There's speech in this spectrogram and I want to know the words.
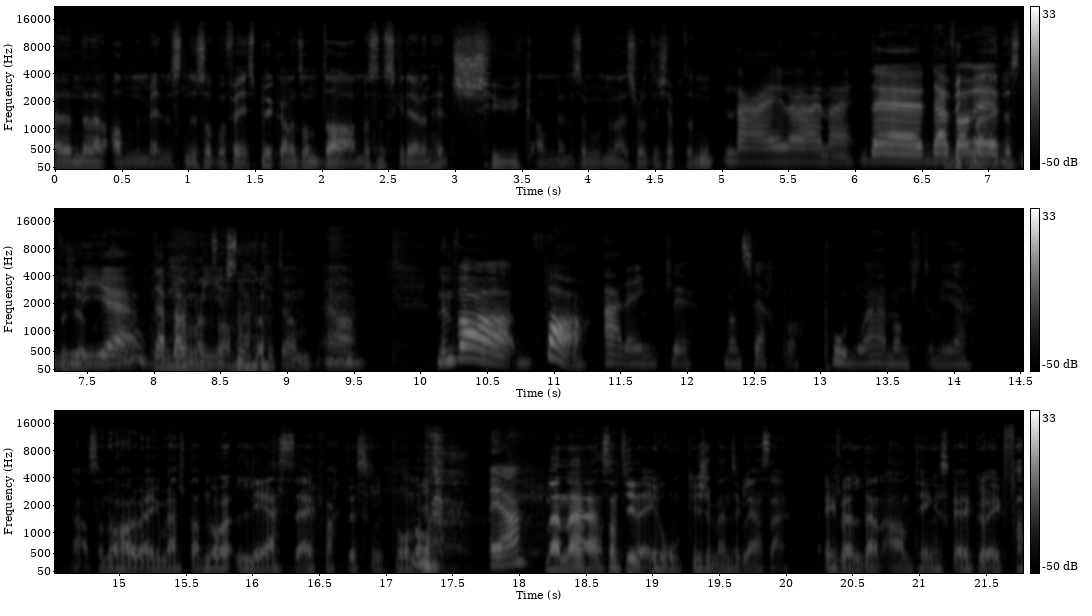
det den der anmeldelsen du så på Facebook av en sånn dame som skrev en helt sjuk anmeldelse om Womanizer, at du kjøpte den? Nei, nei, nei. Det, det er bare mye, det er bare mye snakket om. Ja. Men hva, hva er det egentlig man ser på? Porno er mangt og mye. Ja, så nå har jo jeg meldt at nå leser jeg faktisk litt porno. Ja. Men uh, samtidig, jeg runker ikke mens jeg leser. Jeg føler det er en annen ting. Skal jeg, jeg på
